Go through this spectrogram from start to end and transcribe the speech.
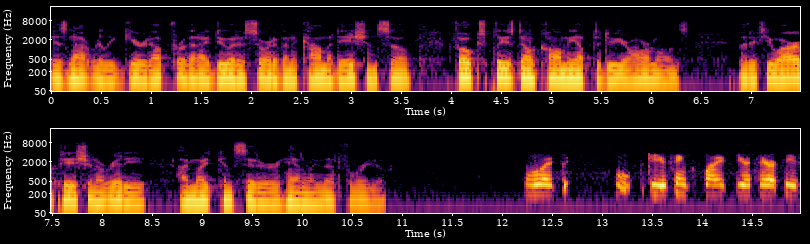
is not really geared up for that. I do it as sort of an accommodation. So, folks, please don't call me up to do your hormones. But if you are a patient already, I might consider handling that for you. Would do you think one of your therapies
